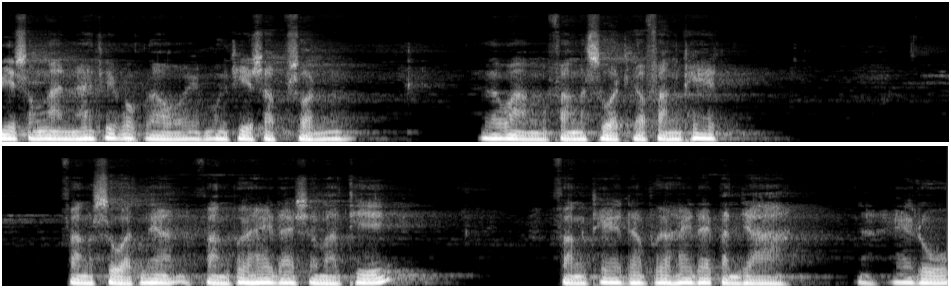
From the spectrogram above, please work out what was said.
มีสองงานนะที่พวกเราบางทีสับสน ระหว่างฟังสวดกับฟังเทศ ฟังสวดเนี่ยฟังเพื่อให้ได้สมาธิ ฟังเทศเพื่อให้ได้ปัญญา ให้รู้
